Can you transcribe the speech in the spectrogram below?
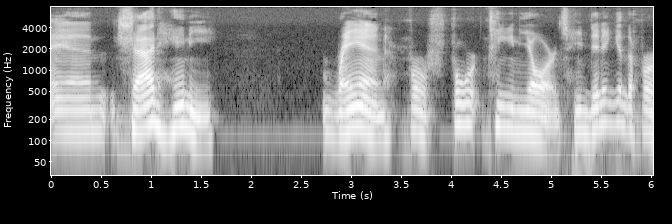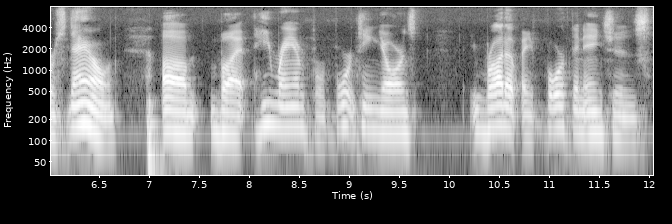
and Chad Henne ran for 14 yards. He didn't get the first down, um, but he ran for 14 yards. He brought up a fourth and inches.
